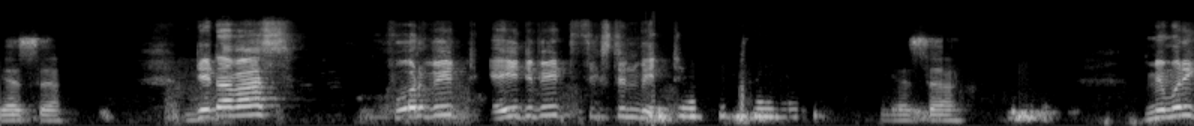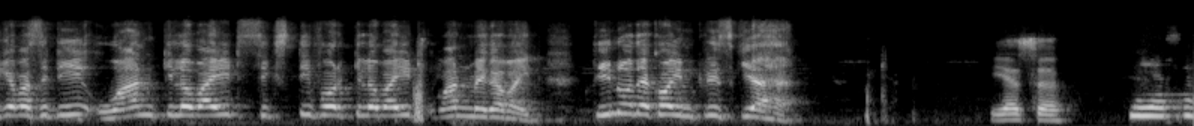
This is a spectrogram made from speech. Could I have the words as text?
yes sir data bus 4 bit 8 bit 16 bit yes sir memory capacity 1 kilobyte 64 kilobyte 1 megabyte तीनों देखो इंक्रीज किया है। Yes sir Yes, sir.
